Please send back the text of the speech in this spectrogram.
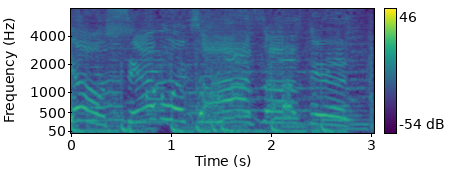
Yo, Sam looks awesome, dude.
